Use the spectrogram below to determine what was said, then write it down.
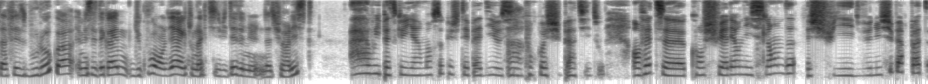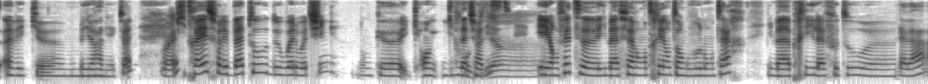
t'as fait ce boulot, quoi. Mais c'était quand même, du coup, en lien avec ton activité de naturaliste. Ah oui, parce qu'il y a un morceau que je t'ai pas dit aussi, Ah. pourquoi je suis partie et tout. En fait, euh, quand je suis allée en Islande, je suis devenue super pote avec euh, mon meilleur ami actuel, Ouais. qui travaillait sur les bateaux de whale watching, donc euh, en guide Trop naturaliste. bien. Et en fait, euh, il m'a fait rentrer en tant que volontaire. Il m'a appris la photo euh, là-bas.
